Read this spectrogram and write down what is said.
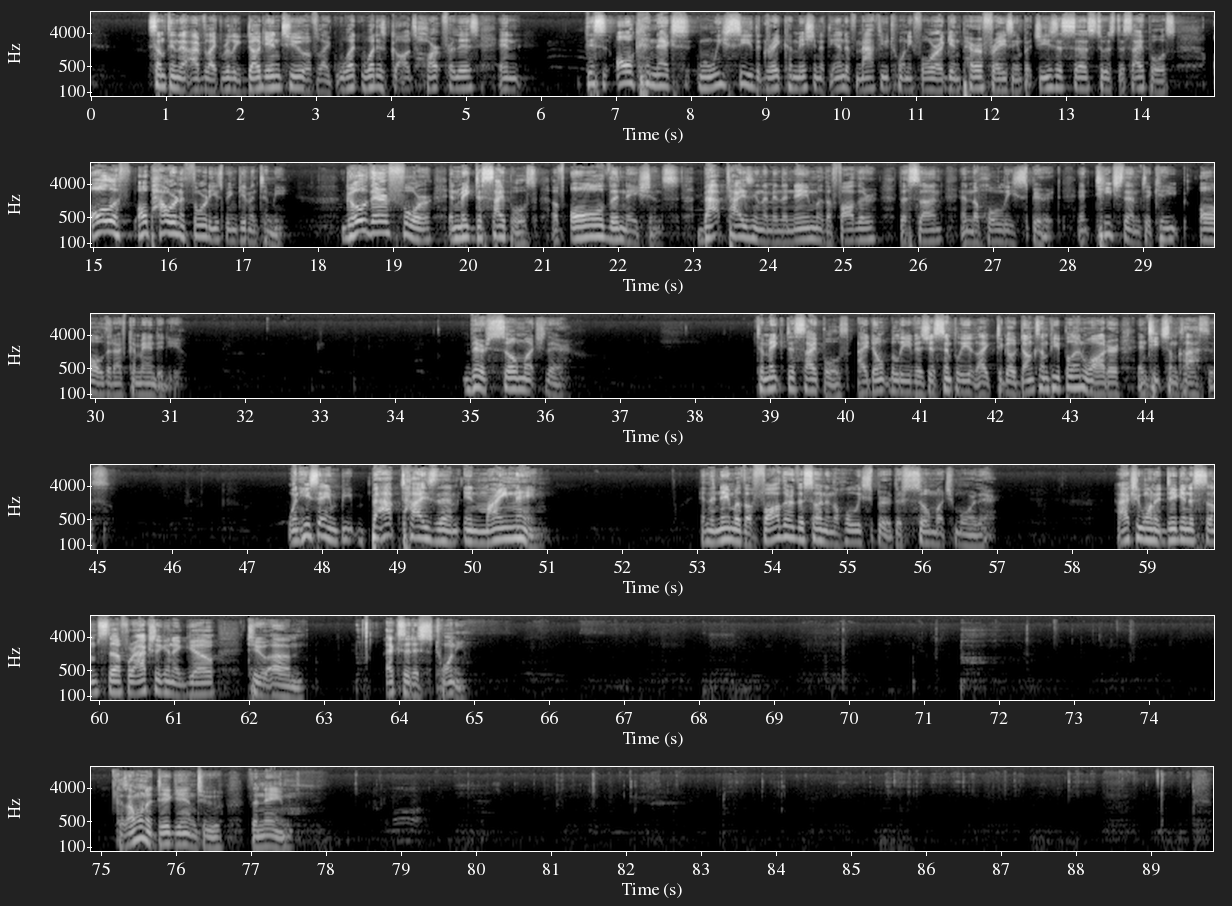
something that i've like really dug into of like what what is god's heart for this and this all connects when we see the Great Commission at the end of Matthew 24, again paraphrasing, but Jesus says to his disciples, All, of, all power and authority has been given to me. Go therefore and make disciples of all the nations, baptizing them in the name of the Father, the Son, and the Holy Spirit, and teach them to keep all that I've commanded you. There's so much there to make disciples, I don't believe is just simply like to go dunk some people in water and teach some classes. When he's saying, be, baptize them in my name, in the name of the Father, the Son, and the Holy Spirit, there's so much more there. I actually want to dig into some stuff. We're actually going to go to um, Exodus 20. because I want to dig into the name.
